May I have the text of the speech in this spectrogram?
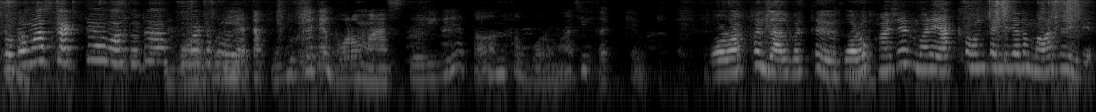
ছোট মাছ কাটতে অতটা খুব একটা পুকুরে। একটা পুকুর কেটে বড় মাছ তৈরি করে তখন তো বড় মাছই কাটতে হবে। বড় একটা জাল করতে হবে। বড় ফাঁসের মানে এক খাওয়ান খাইলে যেন মাছ হয়ে যায়।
